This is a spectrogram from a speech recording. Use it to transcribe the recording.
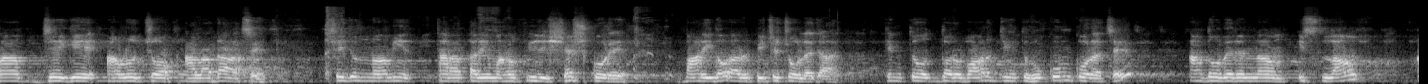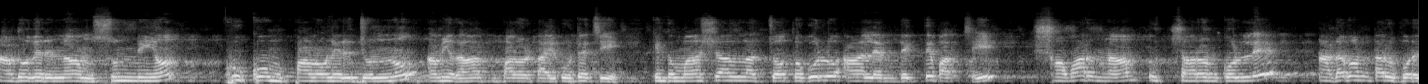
রাত জেগে আলোচক আলাদা আছে। সেই জন্য আমি তাড়াতাড়ি মাহফিল শেষ করে বাড়ি ধরার পিছু চলে যায় কিন্তু দরবার যেহেতু হুকুম করেছে, আদবের নাম ইসলাম, আদবের নাম সুন্নিয় হুকুম পালনের জন্য আমি রাত বারোটায় উঠেছি। কিন্তু মাশাল্লাহ যতগুলো আলেম দেখতে পাচ্ছি, সবার নাম উচ্চারণ করলে আধা ঘণ্টার উপরে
